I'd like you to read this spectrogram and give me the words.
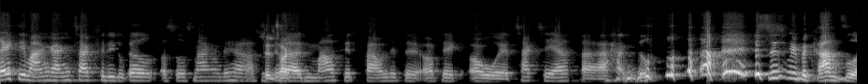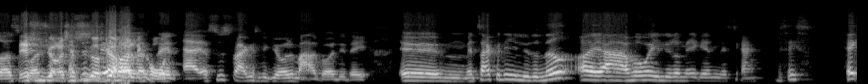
rigtig mange gange tak, fordi du gad at sidde og snakke om det her. Jeg synes, det var et meget fedt fagligt øh, oplæg, og øh, tak til jer, der hang med. jeg synes, vi begrænsede os. Det synes jeg også. Jeg synes også, vi har holdt det kort. Ja, jeg synes faktisk, vi gjorde det meget godt i dag. Øhm, men tak fordi I lyttede med, og jeg håber, I lytter med igen næste gang. Vi ses. Hej!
